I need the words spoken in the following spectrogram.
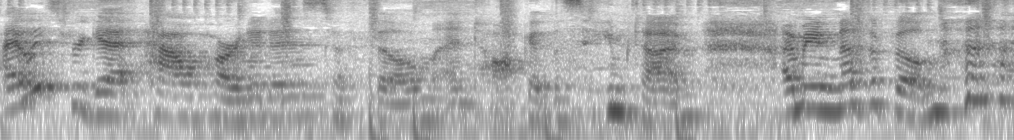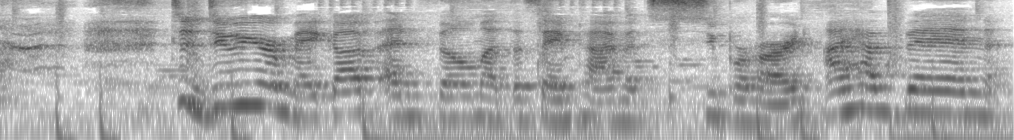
I always forget how hard it is to film and talk at the same time. I mean, not to film. to do your makeup and film at the same time, it's super hard. I have been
